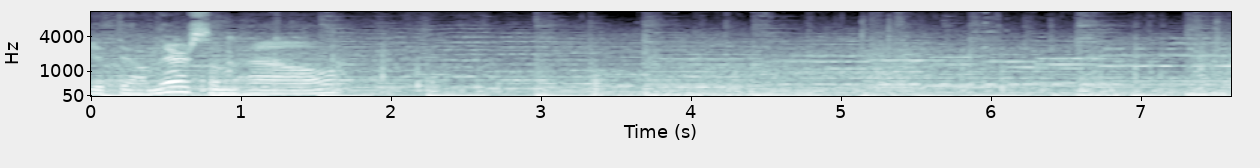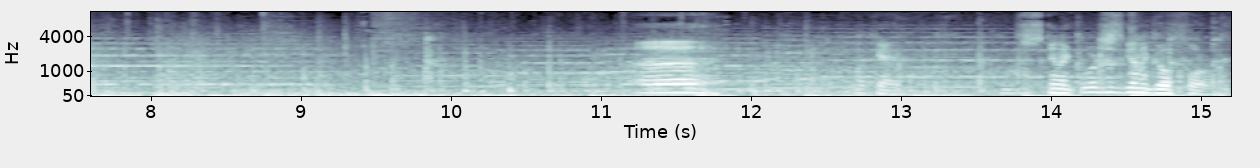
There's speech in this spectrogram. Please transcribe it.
Get down there somehow. Uh, okay. We're just gonna we're just gonna go forward.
